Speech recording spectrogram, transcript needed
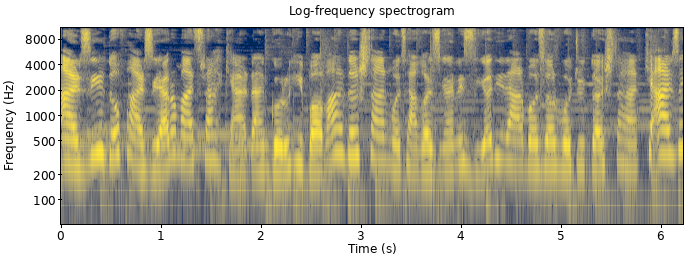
ارزی دو فرضیه رو مطرح کردند. گروهی باور داشتند متقاضیان زیادی در بازار وجود داشتند که عرضه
